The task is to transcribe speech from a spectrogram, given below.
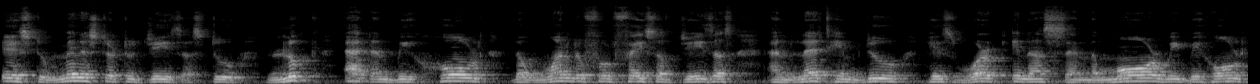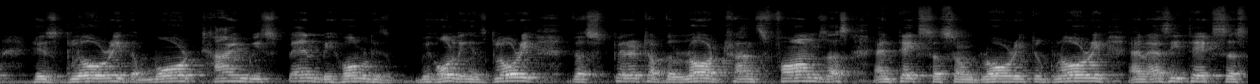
is to minister to Jesus, to look at and behold the wonderful face of Jesus and let him do his work in us. And the more we behold his glory, the more time we spend behold his beholding his glory, the Spirit of the Lord transforms us and takes us from glory to glory. And as he takes us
